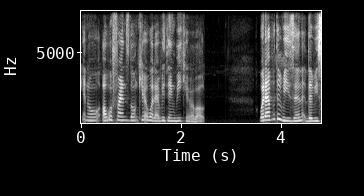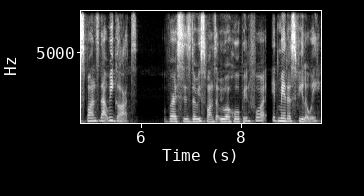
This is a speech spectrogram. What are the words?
you know, our friends don't care about everything we care about. Whatever the reason, the response that we got versus the response that we were hoping for, it made us feel away.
